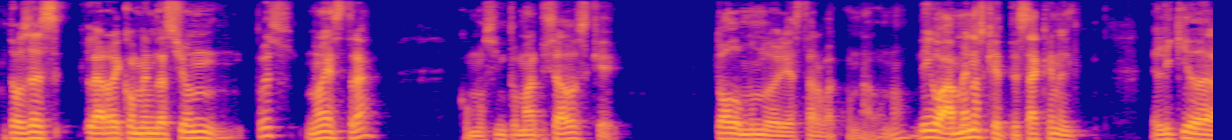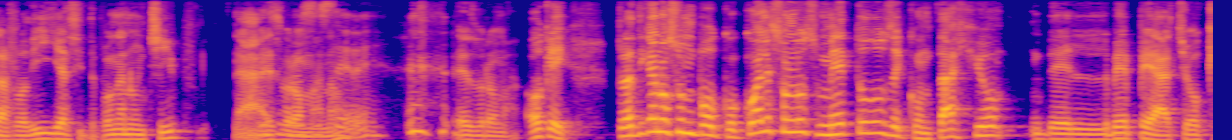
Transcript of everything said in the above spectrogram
Entonces, la recomendación, pues, nuestra, como sintomatizado, es que todo el mundo debería estar vacunado, ¿no? Digo, a menos que te saquen el, líquido de las rodillas y te pongan un chip. Ah, es broma, ¿no? Es broma. Ok, platícanos un poco, ¿cuáles son los métodos de contagio del BPH? Ok,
